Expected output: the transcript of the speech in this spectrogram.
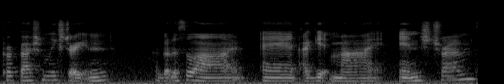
professionally straightened. I go to salon and I get my ends trimmed.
